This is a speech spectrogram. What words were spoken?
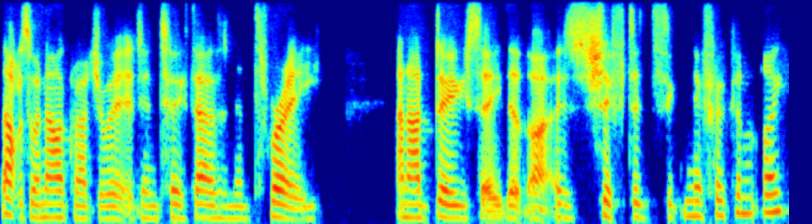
that was when i graduated in 2003 and i do see that that has shifted significantly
